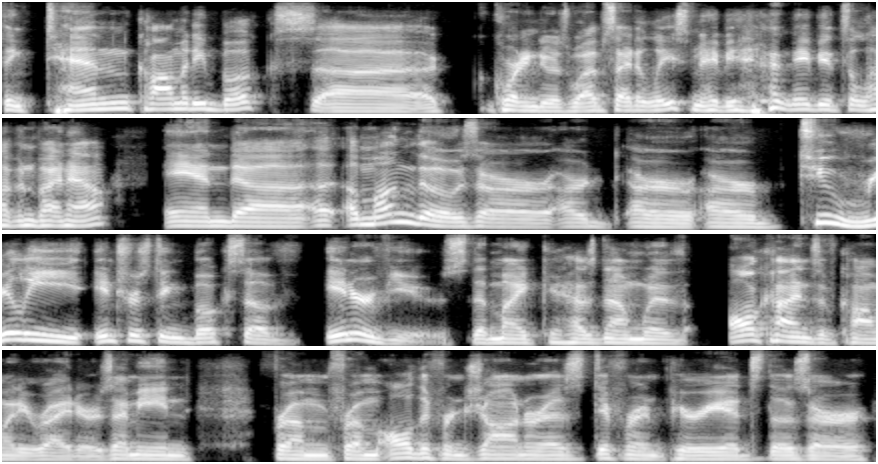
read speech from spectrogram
think ten comedy books, uh, according to his website at least. Maybe maybe it's eleven by now. And uh, among those are, are are are two really interesting books of interviews that Mike has done with all kinds of comedy writers. I mean, from from all different genres, different periods. Those are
